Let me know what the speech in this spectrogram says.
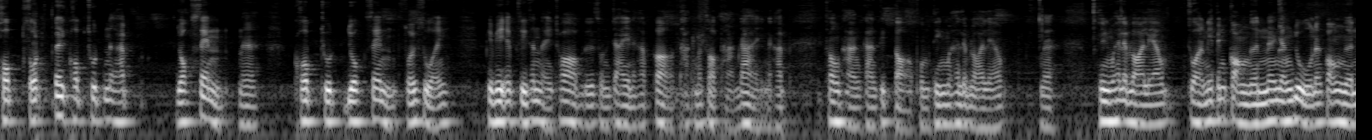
ครบสดเอ้ยครบชุดนะครับ ยกเส้นนะ ครบชุดยกเส้น สวยๆ PPFC ท่านไหนชอบหรือสนใจนะครับ ก็ทักมาสอบถามได้นะครับ ช่องทางการติดต่อผมทิ้งมาให้เรียบร้อยแล้วนะทิ้งมาให้เรียบร้อยแล้ว ส่วนอันนี้เป็นกล่องเงินนะยังอยู่นะกล่องเงิน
